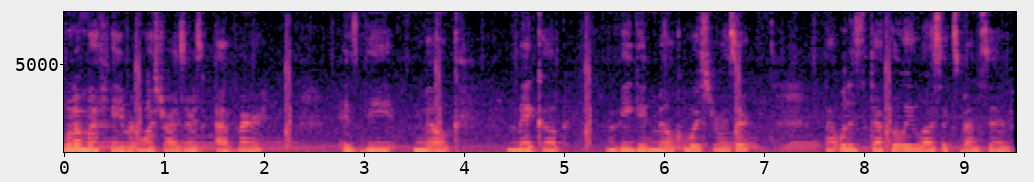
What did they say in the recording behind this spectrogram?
One of my favorite moisturizers ever is the Milk Makeup Vegan Milk Moisturizer. That one is definitely less expensive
